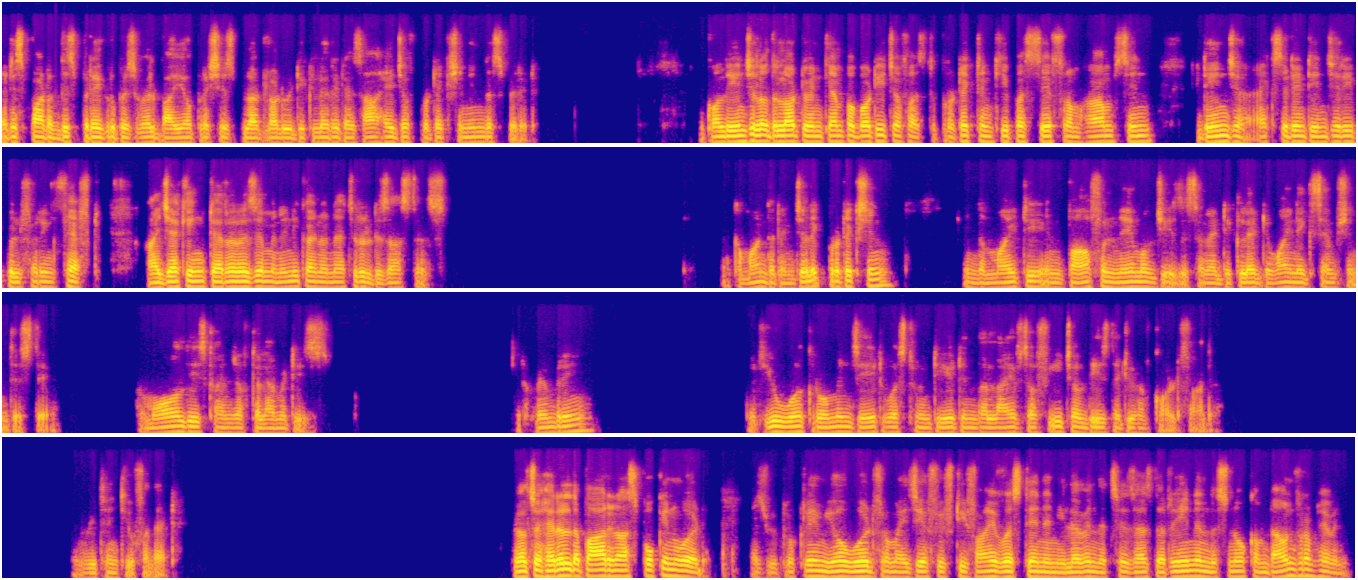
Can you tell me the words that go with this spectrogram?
that is part of this prayer group as well by your precious blood, Lord. We declare it as our hedge of protection in the Spirit. We call the angel of the Lord to encamp about each of us to protect and keep us safe from harm, sin, danger, accident, injury, pilfering, theft, hijacking, terrorism, and any kind of natural disasters. I command that angelic protection in the mighty and powerful name of Jesus, and I declare divine exemption this day from all these kinds of calamities. Remembering that you work Romans 8, verse 28 in the lives of each of these that you have called Father. And we thank you for that. We also herald the power in our spoken word as we proclaim your word from Isaiah 55, verse 10 and 11, that says, As the rain and the snow come down from heaven,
